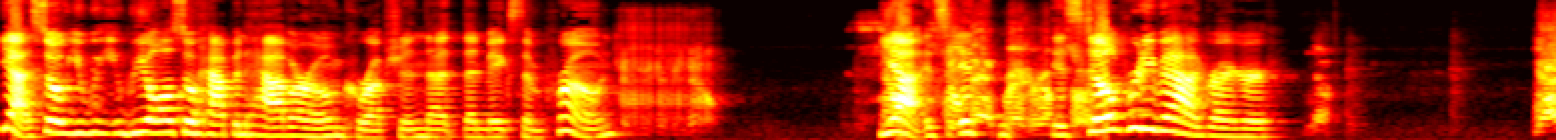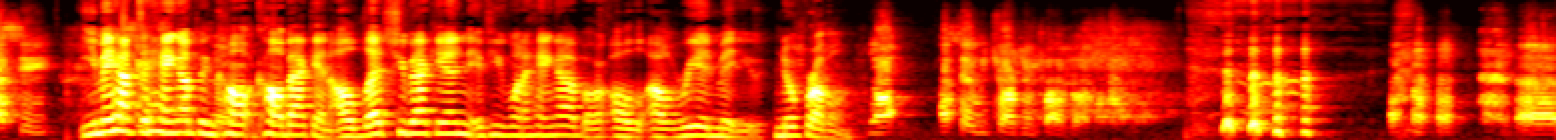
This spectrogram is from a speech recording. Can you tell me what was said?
Yeah, so you, we, we also happen to have our own corruption that, that makes them prone. yeah, it's still it's, bad, it's sorry. still pretty bad, Gregor. Yeah, I see. You may have to hang up and call call back in. I'll let you back in if you want to hang up. I'll I'll, I'll readmit you. No problem. No, I say we charge him five bucks. uh,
